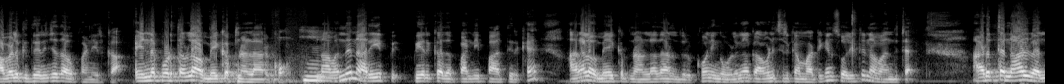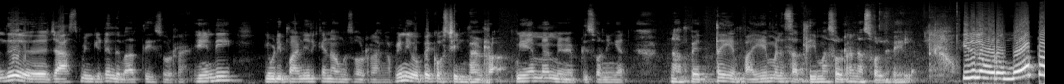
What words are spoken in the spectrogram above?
அவளுக்கு தெரிஞ்சதை அவ பண்ணியிருக்கா என்னை பொறுத்தவரை அவள் மேக்கப் நல்லா இருக்கும். நான் வந்து நிறைய பேருக்கு அதை பண்ணி பார்த்துருக்கேன். அதனால அவள் மேக்கப் நல்லா தான் இருந்திருக்கும். நீங்க ஒழுங்கா கவனிச்சிருக்க மாட்டீங்கன்னு சொல்லிட்டு நான் வந்துட்டேன். அடுத்த நாள் வந்து ஜாஸ்மின் கிட்ட இந்த வார்த்தையை சொல்றேன். ஏண்டி இப்படி பண்ணியிருக்கேன்னு அவங்க சொல்றாங்க. அப்படின்னு இவ போய் கொஸ்டின் பண்றா. ஏன் மேம் என்ன இப்படி சொன்னீங்க? நான் பெத்த என் பையன் மேல சத்தியமா சொல்றேன். நான் சொல்லவே இல்லை. இதுல ஒரு மோட்டோ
